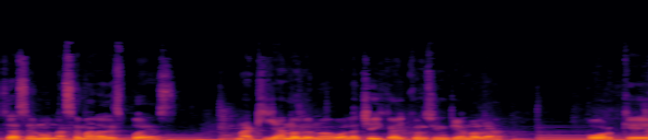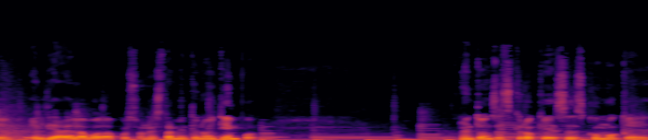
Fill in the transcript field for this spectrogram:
Se hacen una semana después, maquillando de nuevo a la chica y consintiéndola, porque el día de la boda, pues honestamente no hay tiempo. Entonces creo que ese es como que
